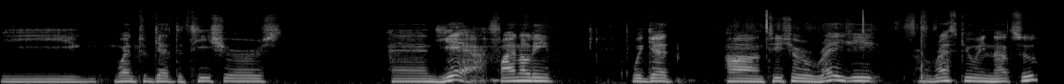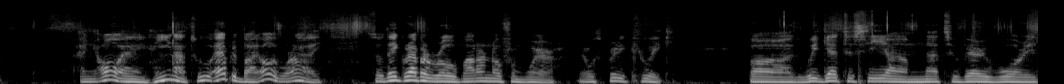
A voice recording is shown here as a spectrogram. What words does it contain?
He went to get the t-shirts, and yeah, finally we get uh, teacher Reiji rescuing Natsu, and oh, and Hina too. Everybody, oh right. So they grab a rope. I don't know from where. That was pretty quick, but we get to see um, too very worried,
